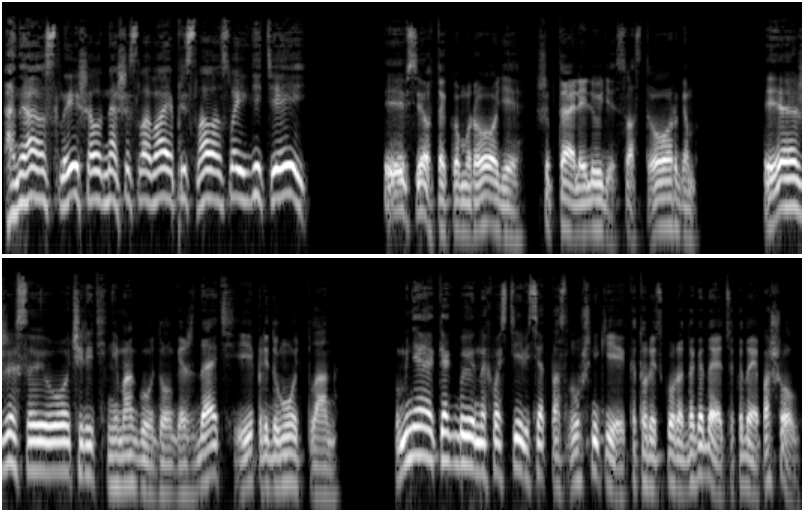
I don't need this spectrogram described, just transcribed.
Она услышала наши слова и прислала своих детей!» И все в таком роде, шептали люди с восторгом. Я же, в свою очередь, не могу долго ждать и придумывать план. У меня как бы на хвосте висят послушники, которые скоро догадаются, куда я пошел.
